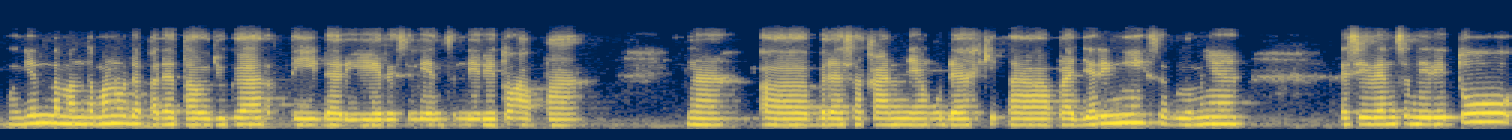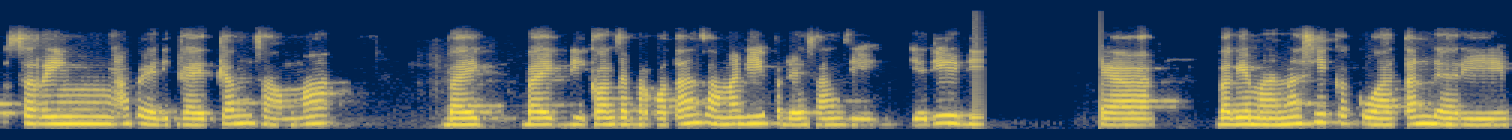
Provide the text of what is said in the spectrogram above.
mungkin teman-teman udah pada tahu juga arti dari resilience sendiri itu apa. Nah, uh, berdasarkan yang udah kita pelajari nih sebelumnya, resilience sendiri itu sering apa ya dikaitkan sama baik baik di konsep perkotaan sama di pedesaan sih. Jadi di ya bagaimana sih kekuatan dari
